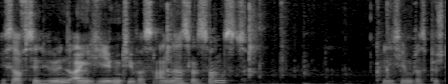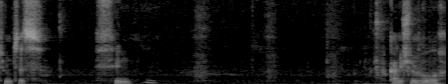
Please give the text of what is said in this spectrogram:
Ist auf den Höhen eigentlich irgendwie was anders als sonst? Kann ich irgendwas Bestimmtes finden? ganz schön hoch.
